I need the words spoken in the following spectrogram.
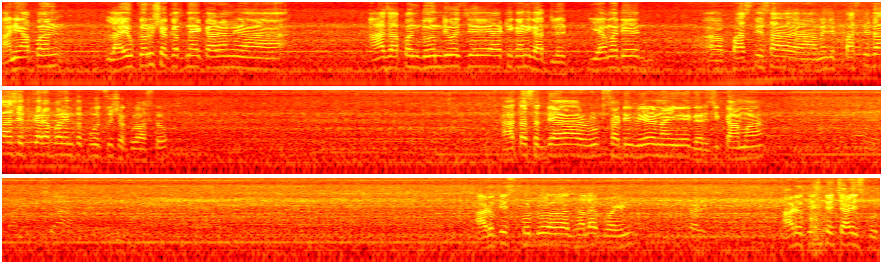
आणि आपण लाईव्ह करू शकत नाही कारण आज आपण दोन दिवस जे या ठिकाणी घातलेत यामध्ये पाच ते सहा म्हणजे पाच ते दहा शेतकऱ्यापर्यंत पोहोचू शकलो असतो. आता सध्या रूटसाठी वेळ नाही आहे घरची कामं. अडतीस फूट झालं झाला पॉईंट अडतीस ते चाळीस फूट.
